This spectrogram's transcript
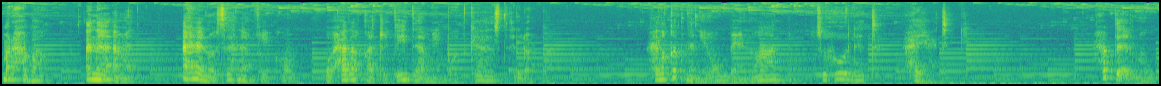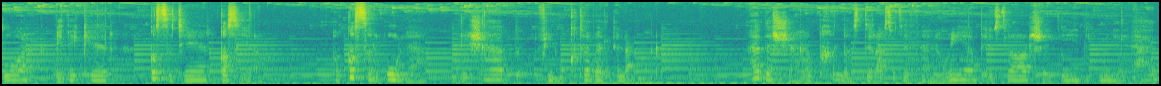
مرحبا أنا أمل. أهلا وسهلا فيكم وحلقة جديدة من بودكاست اللعبة. حلقتنا اليوم بعنوان سهولة حياتك. حبدأ الموضوع بذكر قصتين قصيرة. القصة الأولى لشاب في مقتبل العمر. هذا الشاب خلص دراسة الثانوية بإصرار شديد من الأهل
